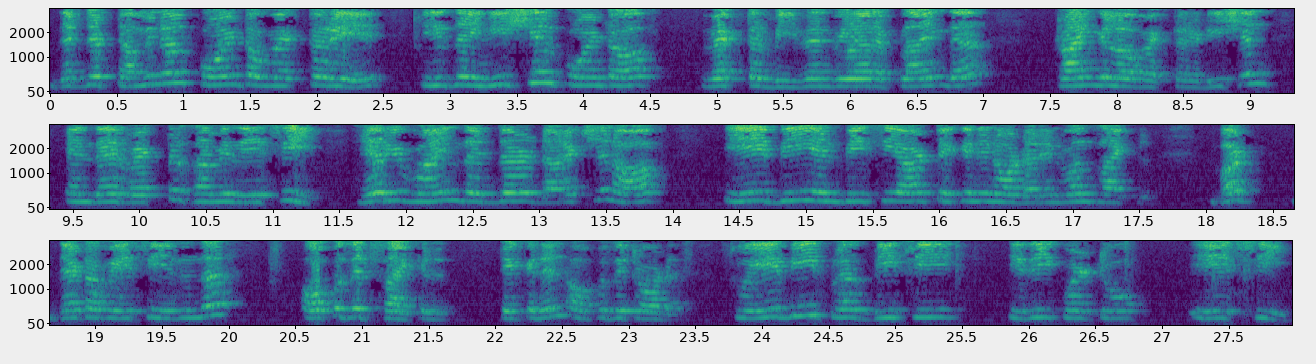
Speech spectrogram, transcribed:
that the terminal point of vector A is the initial point of vector B when we are applying the triangle of vector addition and their vector sum is AC. Here you find that the direction of A, B and BC are taken in order in one cycle but that of AC is in the opposite cycle taken in opposite order. So AB plus BC is equal to AC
